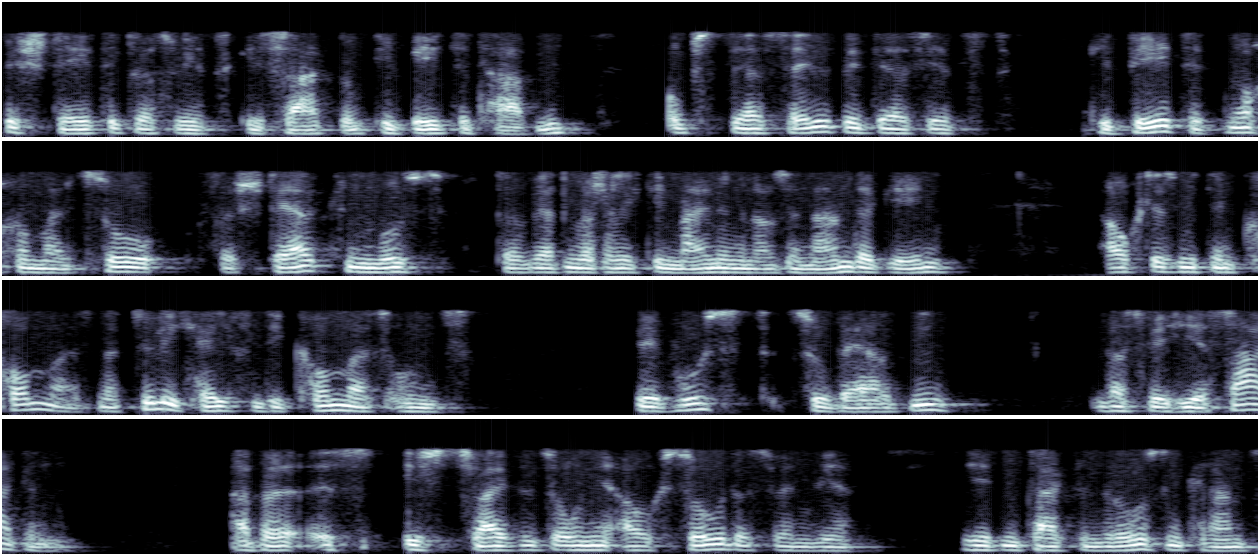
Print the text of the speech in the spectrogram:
bestätigt, was wir jetzt gesagt und gebetet haben. Ob es derselbe, der es jetzt gebetet, noch einmal so verstärken muss, da werden wahrscheinlich die Meinungen auseinandergehen. Auch das mit den Kommas. Natürlich helfen die Kommas uns, bewusst zu werden, was wir hier sagen. Aber es ist zweifelsohne auch so, dass wenn wir jeden Tag den Rosenkranz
